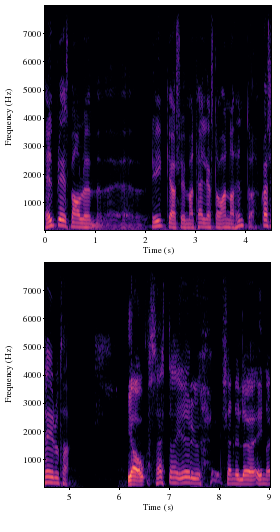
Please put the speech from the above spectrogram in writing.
helbriðismálum eh, ríkja sem að teljast á annað hundrað. Hvað segir þú það? Já, þetta eru sennilega einu,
